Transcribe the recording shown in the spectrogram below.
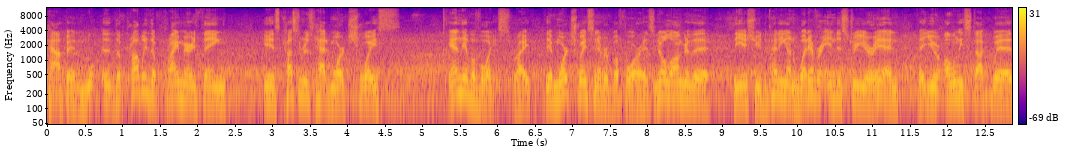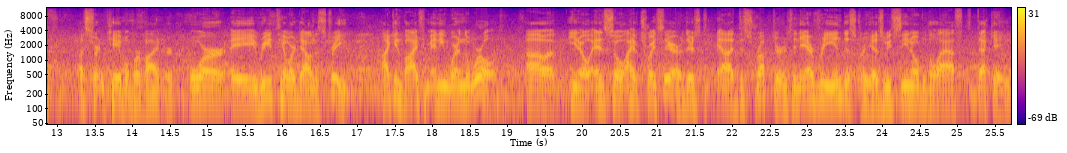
happen. The, probably the primary thing is customers had more choice and they have a voice, right? They have more choice than ever before. It's no longer the, the issue, depending on whatever industry you're in, that you're only stuck with a certain cable provider or a retailer down the street. I can buy from anywhere in the world. Uh, you know, and so I have choice there. There's uh, disruptors in every industry, as we've seen over the last decade.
